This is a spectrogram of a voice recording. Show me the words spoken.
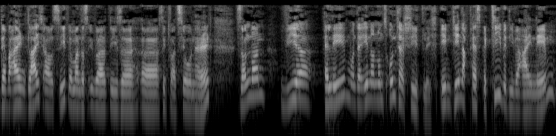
der bei allen gleich aussieht, wenn man das über diese äh, Situation hält, sondern wir erleben und erinnern uns unterschiedlich, eben je nach Perspektive, die wir einnehmen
